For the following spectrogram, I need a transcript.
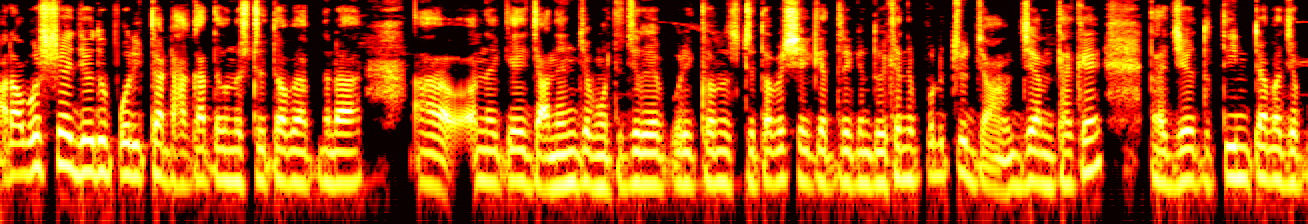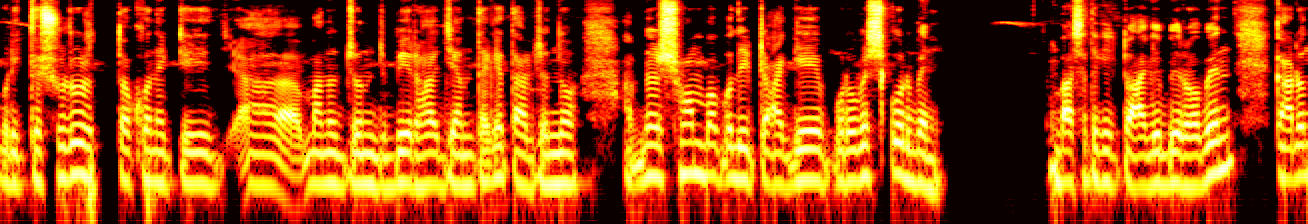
আর অবশ্যই যেহেতু পরীক্ষা ঢাকাতে অনুষ্ঠিত হবে, আপনারা অনেকেই জানেন যে মতিঝিলে পরীক্ষা অনুষ্ঠিত হবে, সেই ক্ষেত্রে কিন্তু এখানে প্রচুর জ্যাম থাকে। তাই যেহেতু তিনটা বাজে পরীক্ষা শুরুর তখন একটি মানুষজন বের হয়, জ্যাম থাকে। তার জন্য আপনারা সম্ভব একটু আগে প্রবেশ করবেন। বাসা থেকে একটু আগে বের হবেন। কারণ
